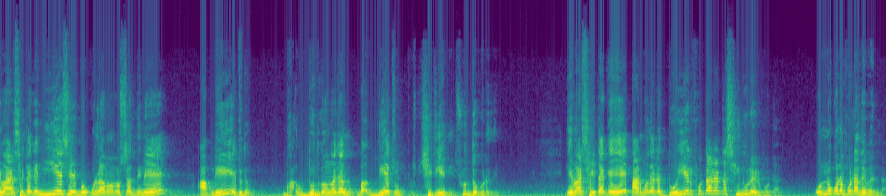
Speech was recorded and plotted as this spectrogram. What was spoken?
এবার সেটাকে নিয়ে এসে বকুল অমাবস্যার দিনে আপনি একটু দুধ গঙ্গা জল দিয়ে একটু ছিটিয়ে নিন শুদ্ধ করে দিন। এবার সেটাকে তার মধ্যে একটা দইয়ের ফোঁটা আর একটা সিঁদুরের ফোঁটা। অন্য কোনো ফোঁটা দেবেন না।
